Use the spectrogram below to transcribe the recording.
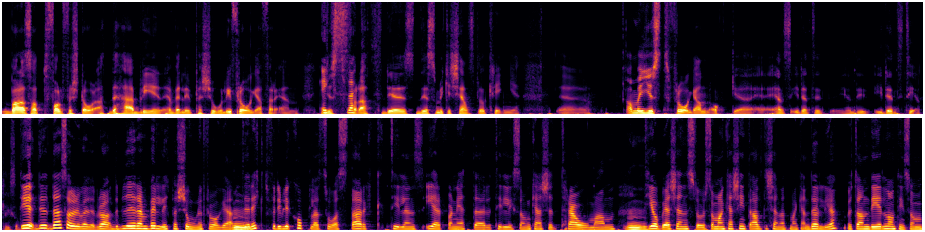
bara så att folk förstår att det här blir en väldigt personlig fråga för en. Just Exakt. för att det är, det är så mycket känslor kring eh, ja men just frågan och eh, ens identitet, identitet liksom. Det, det, där sa du det väldigt bra. Det blir en väldigt personlig fråga Mm. direkt, för det blir kopplat så starkt till ens erfarenheter, till liksom kanske trauman, Mm. till jobbiga känslor som man kanske inte alltid känner att man kan dölja. Utan det är någonting som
